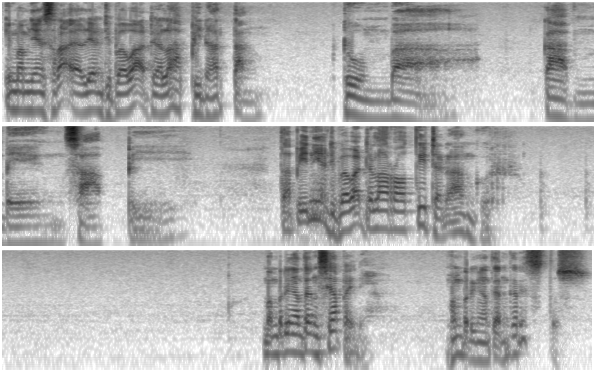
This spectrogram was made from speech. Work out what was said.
imamnya Israel yang dibawa adalah binatang. Domba, kambing, sapi. Tapi ini yang dibawa adalah roti dan anggur. Memperingatkan siapa ini? Memperingatkan Kristus.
